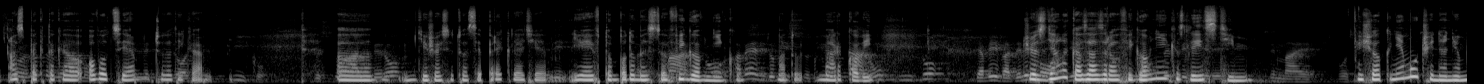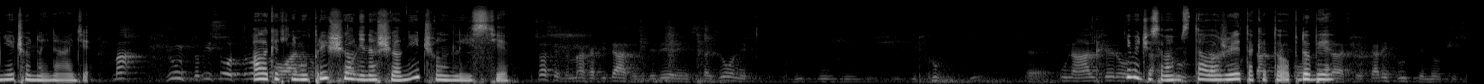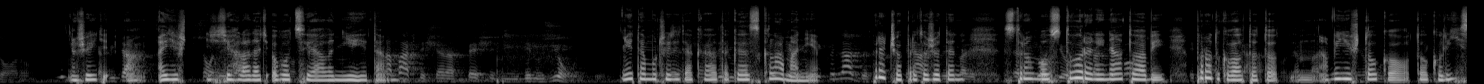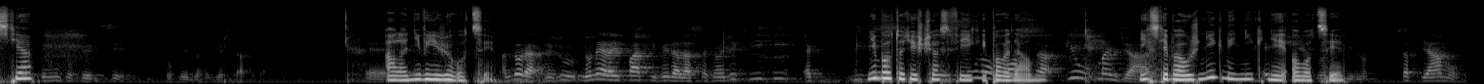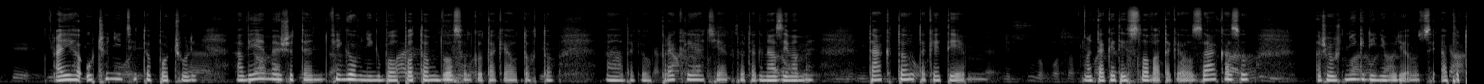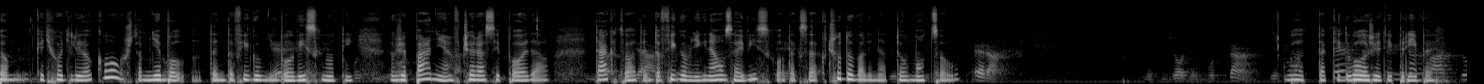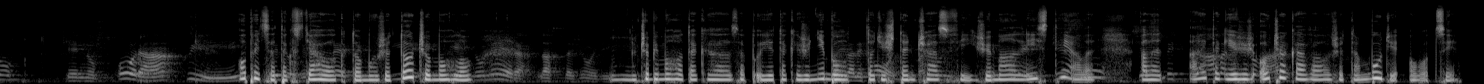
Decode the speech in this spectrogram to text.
aspekt takého ovocia, čo sa týka uh, tiež aj situácie prekliatie, je v tom podobenstve figovníku, Matu, Markovi. Čiže zďaleka zazrel figovník s listím. Išiel k nemu, či na ňom niečo nenájde. Ale keď k nemu prišiel, nenašiel nič, len lístie. Neviem, či sa vám stalo, že je takéto obdobie, že ide, a ideš, idete hľadať ovocie, ale nie je tam. Je tam určite taká, také sklamanie. Prečo? Pretože ten strom bol stvorený na to, aby produkoval toto. A vidíš toľko, toľko lístia, ale nevidíš ovocie. Nebol totiž čas fík i povedal mu, nech z teba už nikdy nikne ovocie. A jeho učeníci to počuli. A vieme, že ten figovník bol potom v dôsledku takého tohto a, takého prekliatia, ktoré tak nazývame takto, také tie, také tie slova takého zákazu, že už nikdy nebude ovoci. A potom, keď chodili okolo, už tam nebol, tento figovník bol vyschnutý. Takže pánia, včera si povedal takto a tento figovník naozaj vyschol, tak sa čudovali nad tou mocou. Bol taký dôležitý príbeh. Opäť sa tak vzťahoval k tomu, že to, čo mohlo čo by mohlo tak, eh, je také, že nebol totiž ten čas fík, že mal listy, ale, ale aj tak Ježiš očakával, že tam bude ovocie.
